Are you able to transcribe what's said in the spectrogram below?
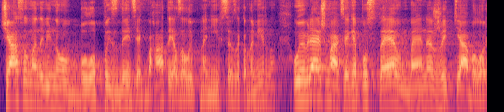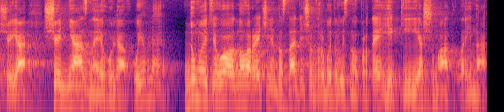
Часу в мене вільного було пиздець як багато, я залип на ній все закономірно. Уявляєш, Макс, яке пусте в мене життя було, що я щодня з нею гуляв. Уявляю. Думаю, цього одного речення достатньо, щоб зробити висновок про те, який я шмат лайна.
